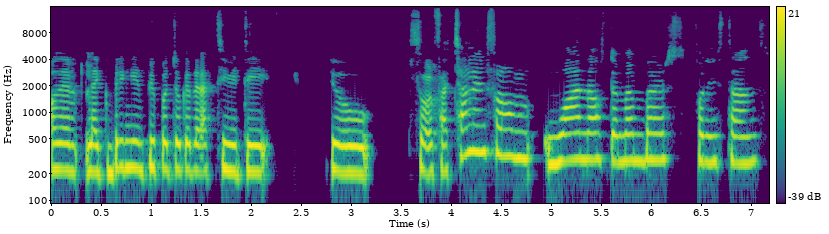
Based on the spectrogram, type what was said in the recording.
other like bringing people together activity, you solve a challenge from one of the members, for instance.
